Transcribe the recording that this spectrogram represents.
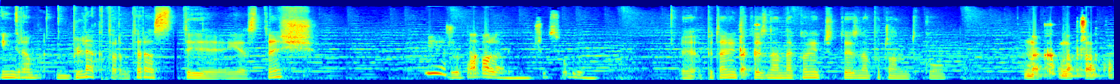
Ingram Blackthorn, teraz ty jesteś. I rzut na wolę E, Pytanie, czy Tak. to jest na, na koniec, czy to jest na początku? Na, na początku.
